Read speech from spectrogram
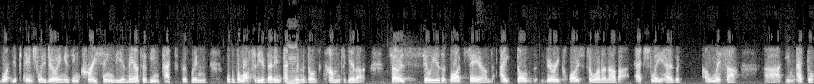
what you're potentially doing is increasing the amount of impact that when or the velocity of that impact Mm. when the dogs come together. So as silly as it might sound, eight dogs very close to one another actually has a, a lesser uh, impact or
